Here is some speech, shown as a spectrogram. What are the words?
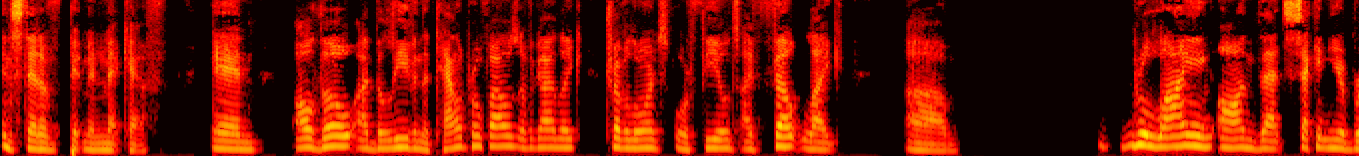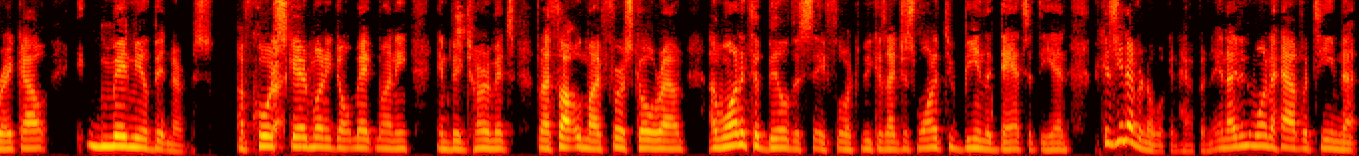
instead of Pittman Metcalf. And although I believe in the talent profiles of a guy like Trevor Lawrence or Fields, I felt like um, relying on that second year breakout made me a bit nervous. Of course, right. scared money don't make money in big tournaments, but I thought with my first go around, I wanted to build a safe floor because I just wanted to be in the dance at the end because you never know what can happen. And I didn't want to have a team that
